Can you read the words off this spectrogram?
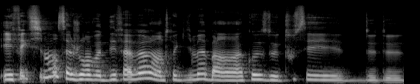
Et effectivement, ça joue en votre défaveur, et entre guillemets, ben, à cause de tous ces. de, de,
